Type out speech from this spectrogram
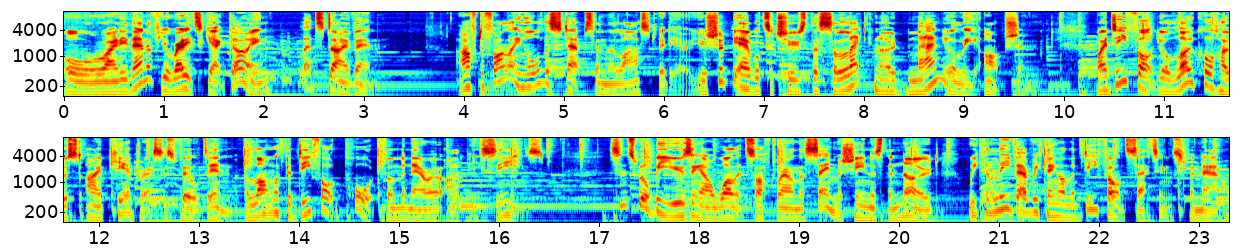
Alrighty then, if you're ready to get going, let's dive in. After following all the steps in the last video, you should be able to choose the Select Node Manually option. By default, your local host IP address is filled in, along with the default port for Monero RPCs. Since we'll be using our wallet software on the same machine as the node, we can leave everything on the default settings for now.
